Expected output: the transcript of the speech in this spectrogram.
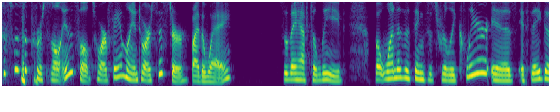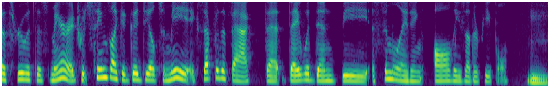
this was a personal insult to our family and to our sister, by the way. So they have to leave. But one of the things that's really clear is if they go through with this marriage, which seems like a good deal to me, except for the fact that they would then be assimilating all these other people, Mm.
